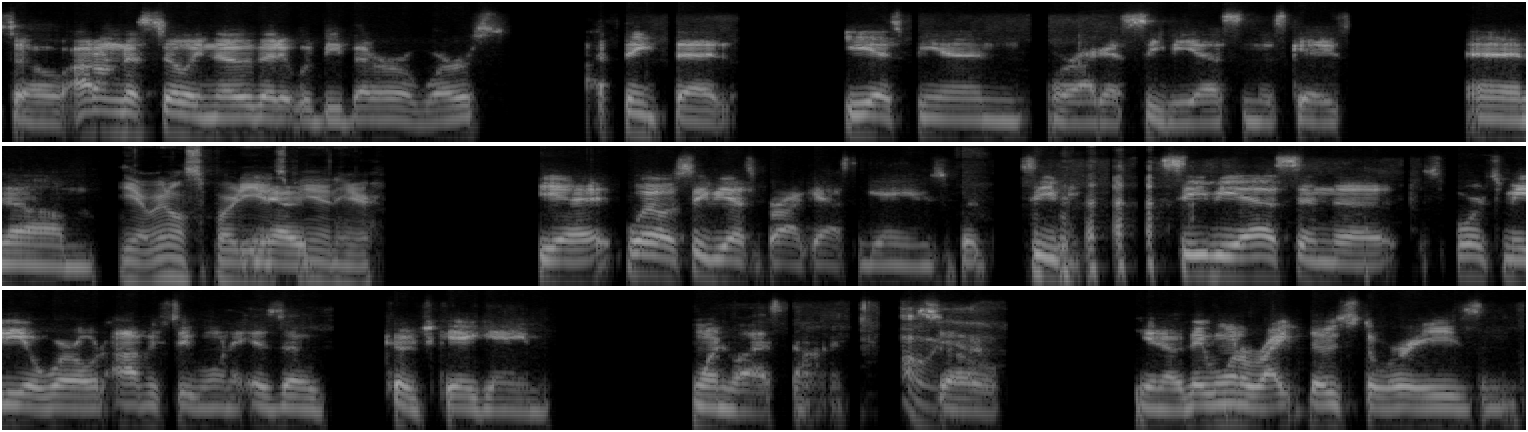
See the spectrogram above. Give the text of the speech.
So I don't necessarily know that it would be better or worse. I think that ESPN or I guess CBS in this case and um Yeah, we don't support E You know, ESPN here. yeah, well, CBS broadcast games, but C- CBS and the sports media world obviously won an Izzo Coach K game one last time. Oh so, yeah, you know, they want to write those stories and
